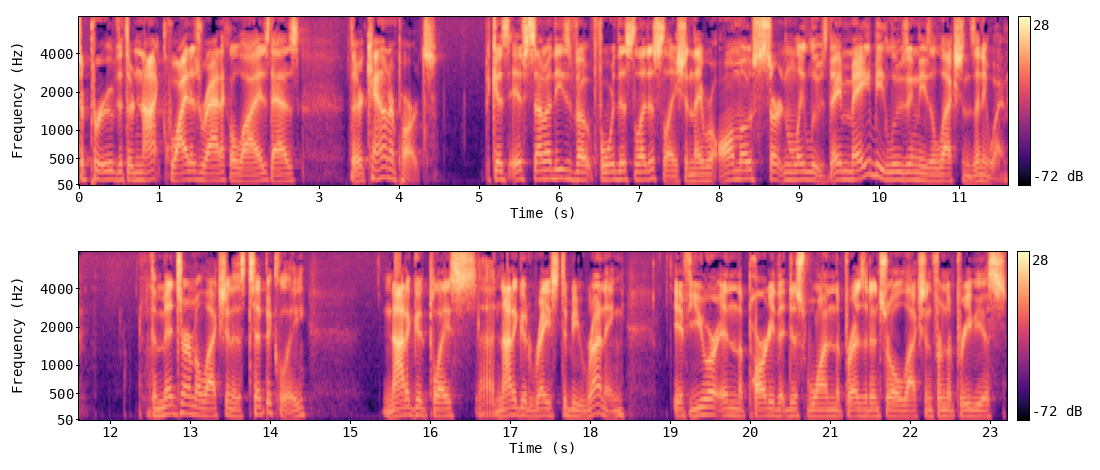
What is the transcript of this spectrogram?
to prove that they're not quite as radicalized as their counterparts. Because if some of these vote for this legislation, they will almost certainly lose. They may be losing these elections anyway. The midterm election is typically not a good place, uh, not a good race to be running if you are in the party that just won the presidential election from the previous,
